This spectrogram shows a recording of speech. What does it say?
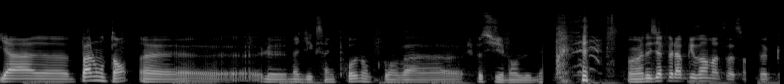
il y a euh, pas longtemps, le Magic 5 Pro. Donc, on va... Je sais pas si j'ai le droit de le dire. on a déjà fait la prise en main de toute façon. Donc,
